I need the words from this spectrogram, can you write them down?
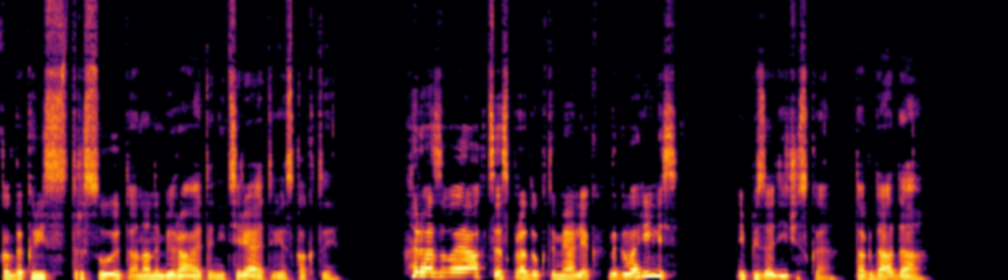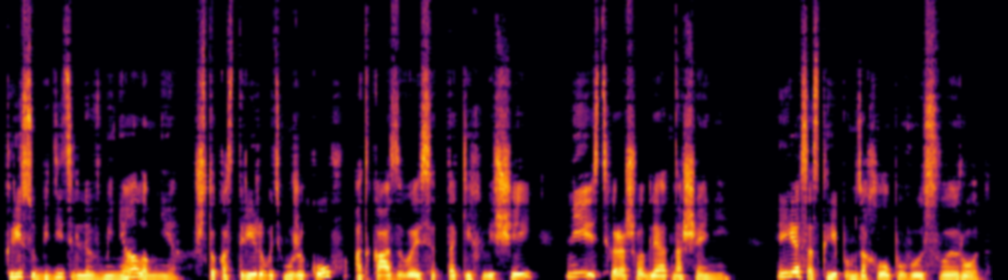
Когда Крис стрессует, она набирает, а не теряет вес, как ты. Разовая акция с продуктами, Олег. Договорились? Эпизодическая. Тогда да. Крис убедительно вменяла мне, что кастрировать мужиков, отказываясь от таких вещей, не есть хорошо для отношений. И я со скрипом захлопываю свой рот.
